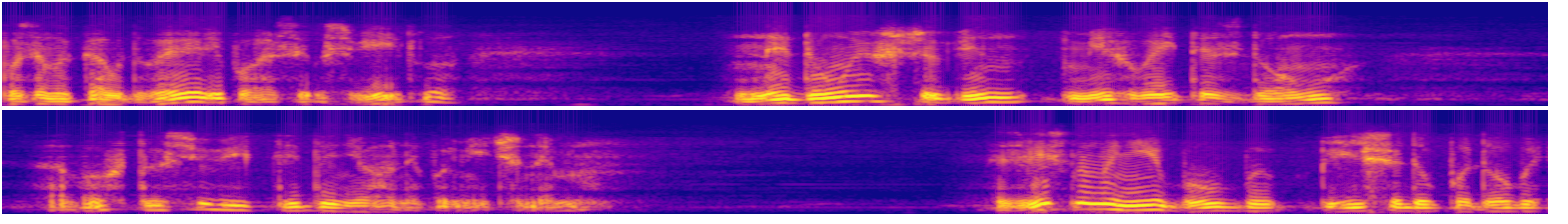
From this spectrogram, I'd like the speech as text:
позамикав двері, погасив світло. Не думаю, щоб він міг вийти з дому або хтось увійти до нього непоміченим. Звісно, мені був би більше до вподоби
